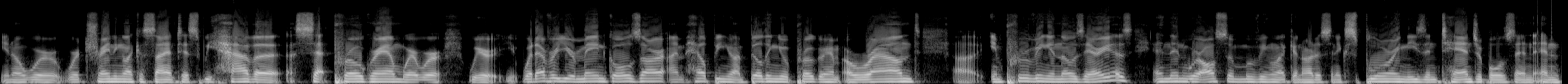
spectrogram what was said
you know we're we're training like a scientist. We have a, a set program where we're we're whatever your main goals are i'm helping you i'm building you a program around uh, improving in those areas. And then we're also moving like an artist and exploring these intangibles and and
